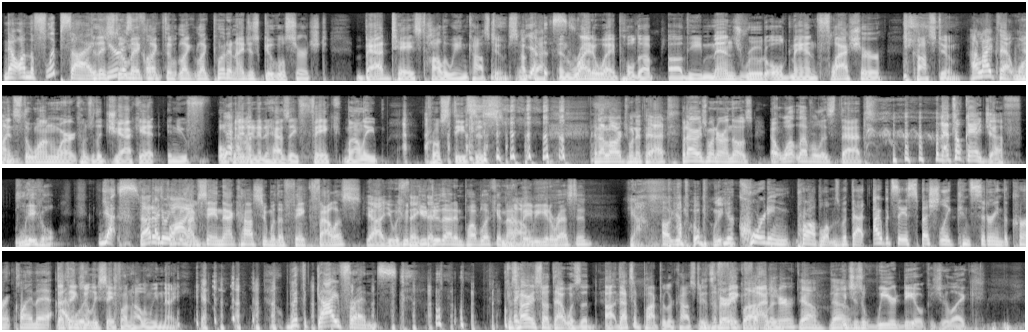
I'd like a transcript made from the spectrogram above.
Now on the flip side, Do they still make fun- like the like like put in? I just Google searched bad taste Halloween costumes. Okay. Yes. And right away pulled up uh, the men's rude old man flasher costume. I like that one. And it's the one where it comes with a jacket and you f- open Yeah. it and it has a fake Molly prosthesis. and a large one at that. but I always wonder on those, at what level is that That's okay, Jeff. legal? Yes. That I is know what you mean. fine. I'm saying that costume with a fake phallus. Yeah, you would Could think you that, do that in public and not No. maybe get arrested? Yeah. Oh, you're, Probably. you're courting problems with that. I would say, especially considering the current climate. That I thing's would- only safe on Halloween night. with guy friends. Because I always thought that was a uh, that's a popular costume. It's the very fake popular. flasher, Yeah, yeah. which is a weird deal because you're like,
